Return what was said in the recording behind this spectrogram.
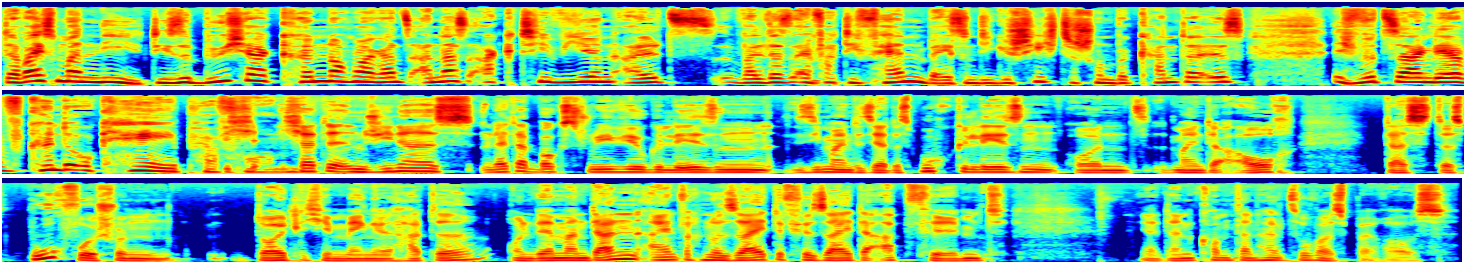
Da weiß man nie. Diese Bücher können nochmal ganz anders aktivieren, als, weil das einfach die Fanbase und die Geschichte schon bekannter ist ist. Ich würde sagen, der könnte okay Ich, performen. ich hatte in Ginas Letterboxd Review gelesen, sie meinte, sie hat das Buch gelesen und meinte auch, dass das Buch wohl schon deutliche Mängel hatte. Und wenn man dann einfach nur Seite für Seite abfilmt, ja, dann kommt dann halt sowas bei raus.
